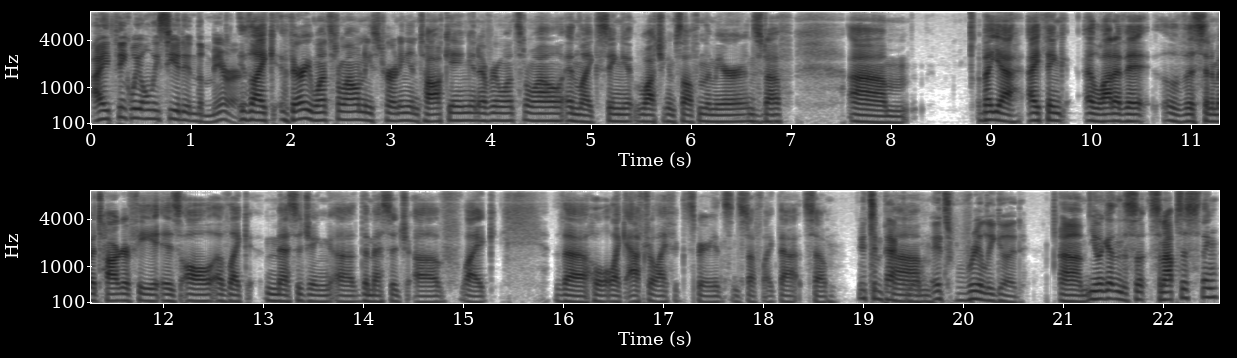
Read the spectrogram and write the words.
I think we only see it in the mirror. like very once in a while when he's turning and talking and every once in a while and like seeing it watching himself in the mirror and stuff um but yeah i think a lot of it the cinematography is all of like messaging uh the message of like the whole like afterlife experience and stuff like that so It's impeccable. Um, it's really good. Um you want to get in the sy- synopsis thing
